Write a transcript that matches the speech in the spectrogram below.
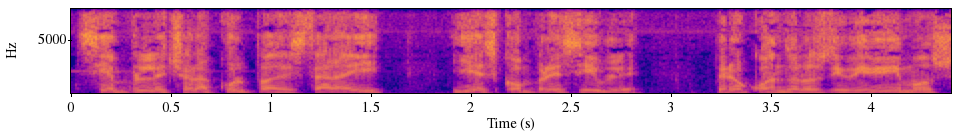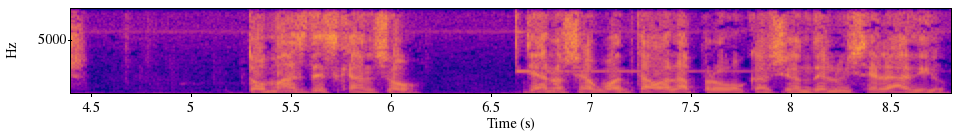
siempre le echó la culpa de estar ahí y es comprensible, pero cuando los dividimos, Tomás descansó, ya no se aguantaba la provocación de Luis Eladio.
